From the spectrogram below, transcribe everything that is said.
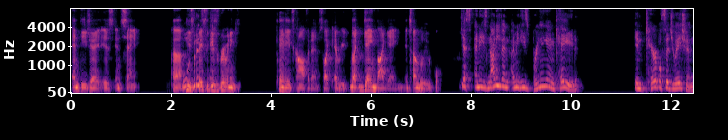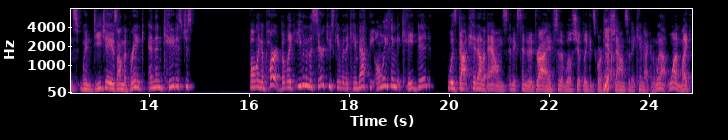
and DJ is insane. Um, well, he's basically just ruining Cade's confidence, like every like game by game. It's unbelievable. Yes, and he's not even. I mean, he's bringing in Cade in terrible situations when DJ is on the brink, and then Cade is just falling apart. But like even in the Syracuse game where they came back, the only thing that Cade did was got hit out of bounds and extended a drive so that Will Shipley could score a touchdown. Yeah. So they came back and won. Like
